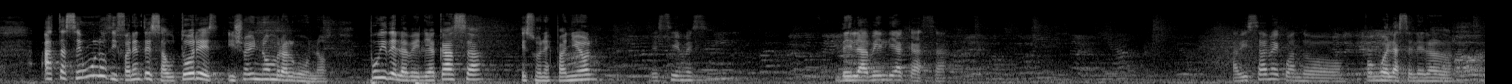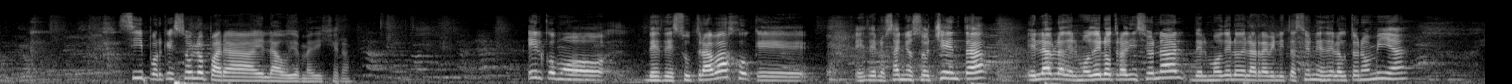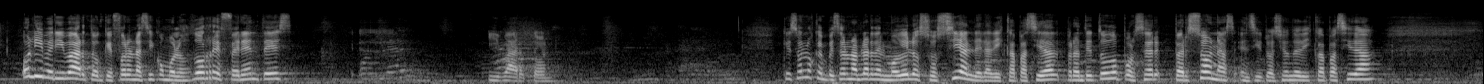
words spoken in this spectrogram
hasta según los diferentes autores, y yo ahí nombro algunos. Puy de la Bella Casa, es un español, decime, de la Bella Casa. Avísame cuando pongo el acelerador. Sí, porque es solo para el audio, me dijeron. Él como desde su trabajo, que es de los años 80, él habla del modelo tradicional, del modelo de la rehabilitación y de la autonomía. Oliver y Barton, que fueron así como los dos referentes, y Barton, que son los que empezaron a hablar del modelo social de la discapacidad, pero ante todo por ser personas en situación de discapacidad.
